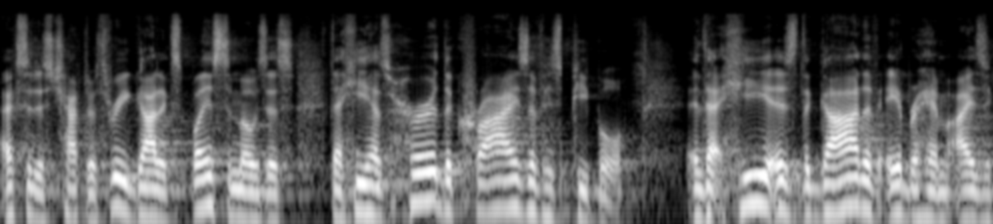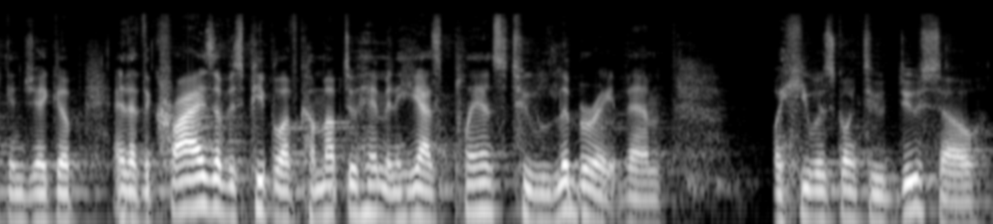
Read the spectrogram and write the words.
Exodus chapter 3, God explains to Moses that he has heard the cries of his people and that he is the God of Abraham, Isaac, and Jacob, and that the cries of his people have come up to him, and he has plans to liberate them. But he was going to do so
